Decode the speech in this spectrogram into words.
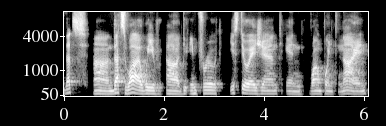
that's uh, that's why we've uh, improved Istio agent in 1.9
